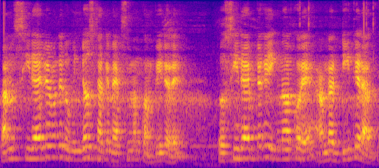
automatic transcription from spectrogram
কারণ সি ড্রাইভে আমাদের উইন্ডোজ থাকে ম্যাক্সিমাম কম্পিউটারে তো সি ড্রাইভটাকে ইগনোর করে আমরা ডিতে রাখব।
